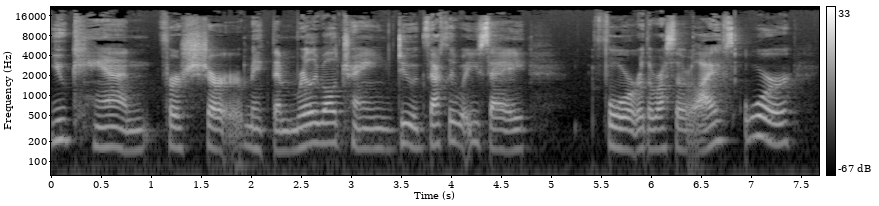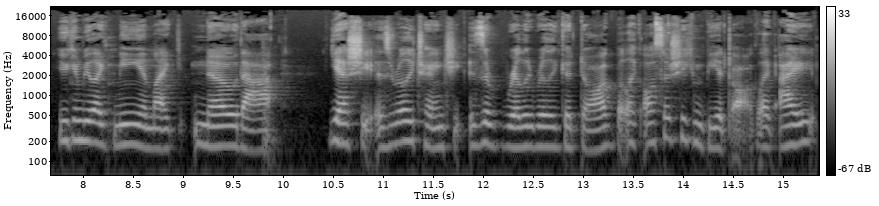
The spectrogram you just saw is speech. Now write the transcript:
you can for sure make them really well trained, do exactly what you say for the rest of their lives. Or you can be like me and like know that, yes, she is really trained. She is a really, really good dog, but like also she can be a dog. Like, I,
